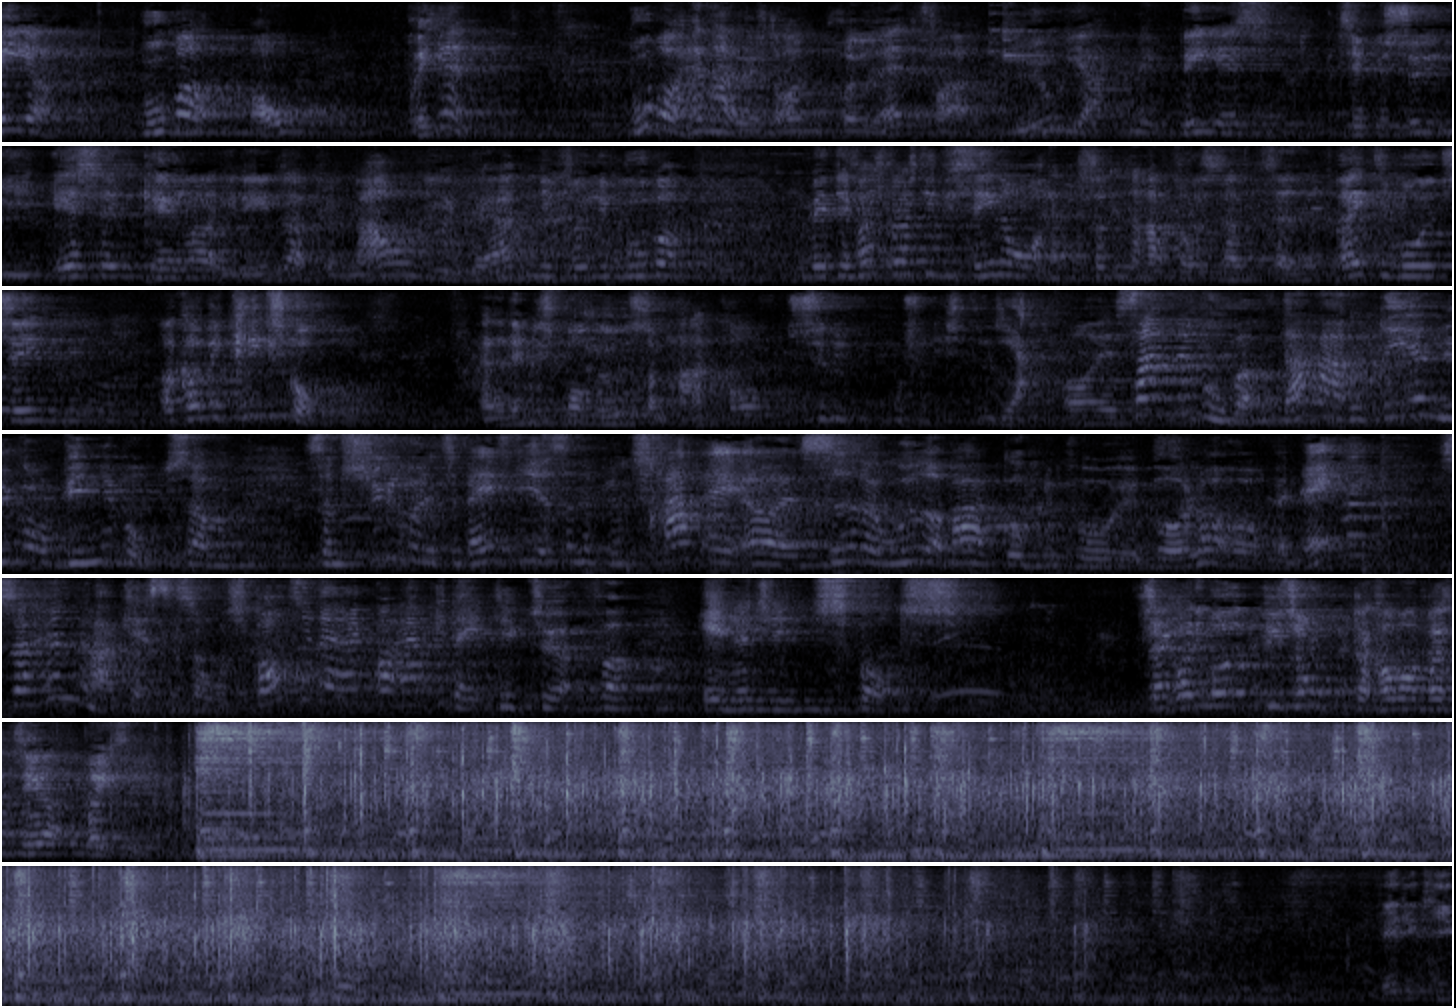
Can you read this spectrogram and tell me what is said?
Beer, Bubber og Brian. Bubber han har jo efterhånden prøvet alt fra løvejagt med BS til besøg i SM-kælder i det indre København i verden ifølge Bubber. Men det er først først i de senere år, han sådan har fået sig taget rigtig mod til at komme i kliksko. Han er nemlig sprunget ud som hardcore cykelmotionist. Ja, og øh, sammen med Bubber, der har du Brian Nygaard Vindebo, som, som cykelrytter tilbage i 80'erne blev træt af at øh, sidde derude og bare gumle på øh, boller og bananer. Så han har kastet sig over sportserhvervning og er i dag direktør for Energy Sports. Tag godt imod de to, der kommer og præsenterer prisen.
